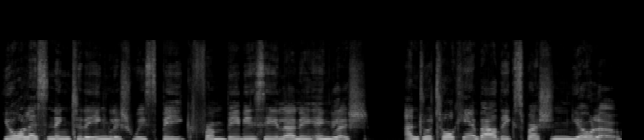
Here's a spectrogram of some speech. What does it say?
You're listening to the English we speak from BBC Learning English, and we're talking about the expression YOLO,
